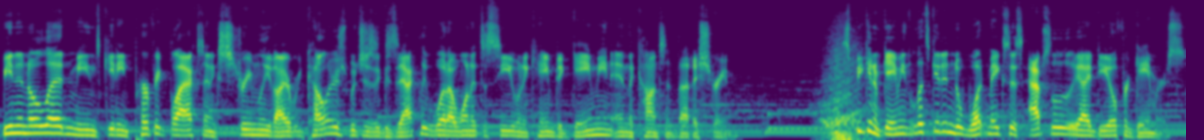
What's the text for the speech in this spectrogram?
Being an OLED means getting perfect blacks and extremely vibrant colors, which is exactly what I wanted to see when it came to gaming and the content that I stream. Speaking of gaming, let's get into what makes this absolutely ideal for gamers.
